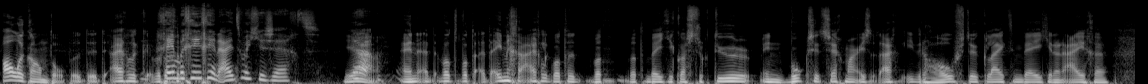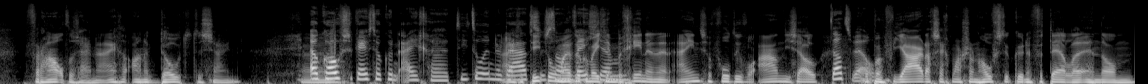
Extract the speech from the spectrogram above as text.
alle kanten op. Het, het- eigenlijk, wat Geen begin, geen eind wat je zegt. Ja, ja. en het, wat, wat, het enige eigenlijk wat, het, wat, wat een beetje qua structuur in het boek zit, zeg maar, is dat eigenlijk ieder hoofdstuk lijkt een beetje een eigen verhaal te zijn, een eigen anekdote te zijn. Elk Eh, hoofdstuk heeft ook een eigen titel inderdaad. eigen titel, dus maar dan heeft ook een beetje een begin en een eind. Zo voelt hij wel aan. Die zou op een verjaardag zeg maar zo'n hoofdstuk kunnen vertellen en dan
